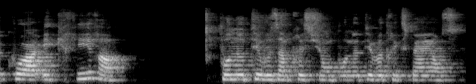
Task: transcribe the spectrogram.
quoi, écrire pour noter vos impressions, pour noter votre expérience.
